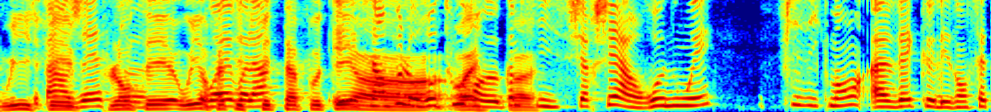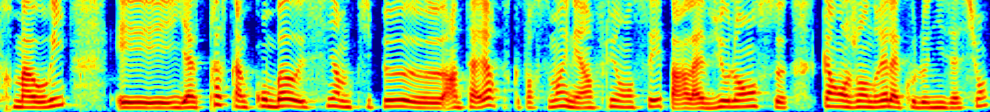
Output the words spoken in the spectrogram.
oui, il se fait planter, oui en fait il se fait tapoter. Et c'est un peu le retour comme s'il cherchait à renouer physiquement avec les ancêtres maoris. Et il y a presque un combat aussi un petit peu euh, intérieur, parce que forcément, il est influencé par la violence qu'a engendré la colonisation.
